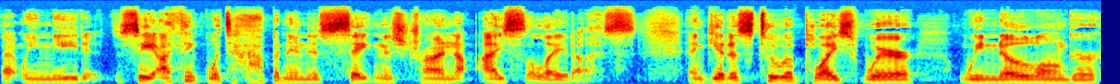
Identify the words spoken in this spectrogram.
that we need it. See, I think what's happening is Satan is trying to isolate us and get us to a place where we no longer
